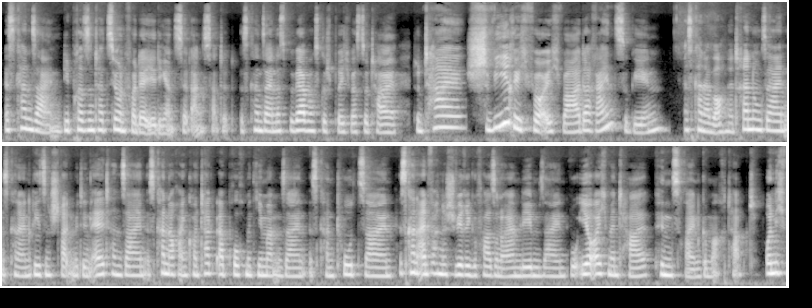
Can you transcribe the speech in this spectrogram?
Es kann sein, die Präsentation, vor der ihr die ganze Zeit Angst hattet. Es kann sein, das Bewerbungsgespräch, was total, total schwierig für euch war, da reinzugehen. Es kann aber auch eine Trennung sein, es kann ein Riesenstreit mit den Eltern sein, es kann auch ein Kontaktabbruch mit jemandem sein, es kann Tod sein, es kann einfach eine schwierige Phase in eurem Leben sein, wo ihr euch mental Pins reingemacht habt. Und ich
